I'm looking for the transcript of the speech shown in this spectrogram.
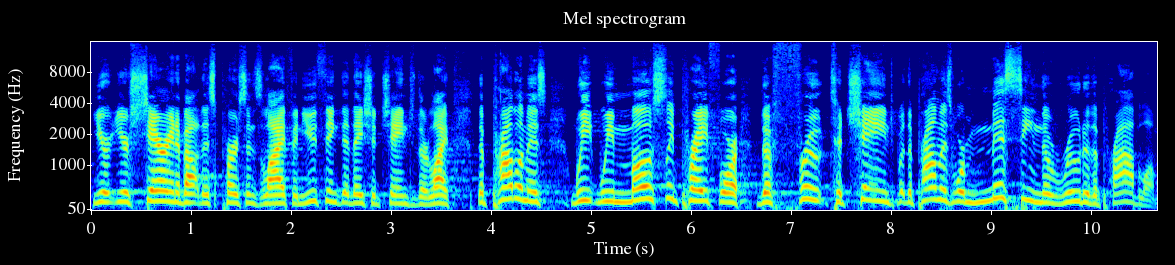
you're, you're sharing about this person's life and you think that they should change their life. The problem is we, we mostly pray for the fruit to change, but the problem is we're missing the root of the problem.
